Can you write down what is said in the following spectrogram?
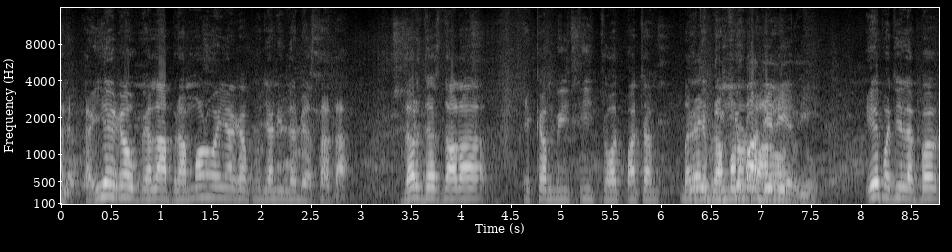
અને અહીંયા અગાઉ પહેલાં બ્રાહ્મણો અહીંયા આગળ પૂજાની અંદર બેસતા હતા. દર દસ દાડા એકમ બીથી ચોથ પાંચમ બધા બ્રાહ્મણો બાંધેલી હતી. એ પછી લગભગ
